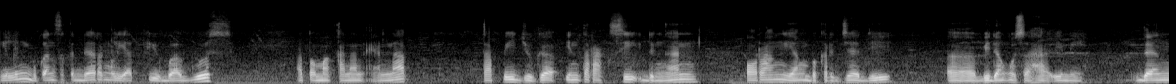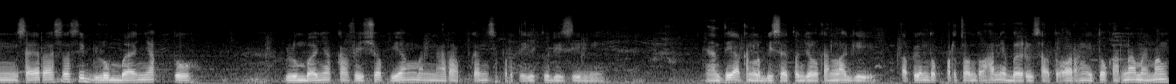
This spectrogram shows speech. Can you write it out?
healing bukan sekedar ngelihat view bagus atau makanan enak, tapi juga interaksi dengan orang yang bekerja di uh, bidang usaha ini. Dan saya rasa sih belum banyak tuh, belum banyak coffee shop yang menerapkan seperti itu di sini. Nanti akan lebih saya tonjolkan lagi. Tapi untuk percontohannya baru satu orang itu karena memang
